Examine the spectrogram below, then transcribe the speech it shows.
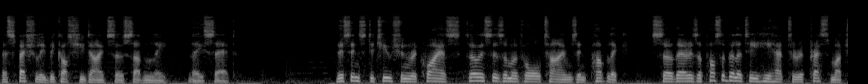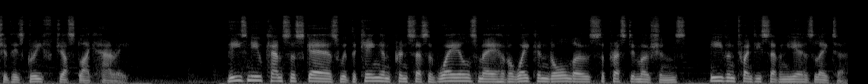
especially because she died so suddenly, they said. This institution requires stoicism at all times in public, so there is a possibility he had to repress much of his grief just like Harry. These new cancer scares with the King and Princess of Wales may have awakened all those suppressed emotions, even 27 years later.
